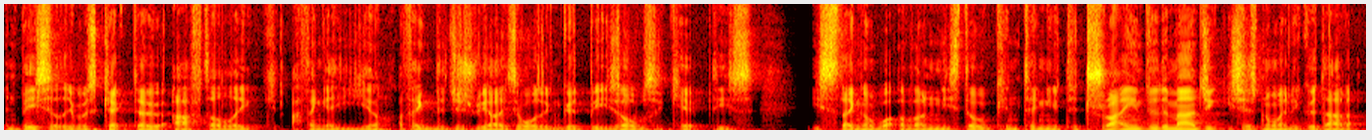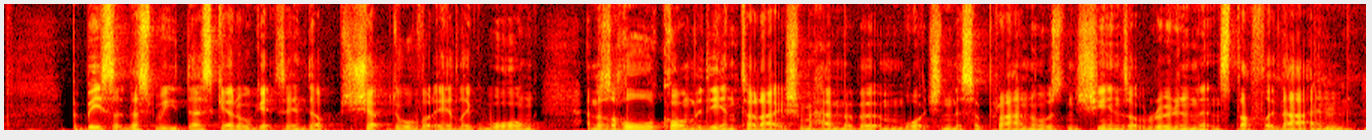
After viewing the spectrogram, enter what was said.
and basically was kicked out after like, I think a year. I think they just realised he wasn't good, but he's obviously kept his, his thing or whatever and he still continued to try and do the magic. He's just not any good at it. But basically, this wee, this girl gets end up shipped over to like Wong, and there's a whole comedy interaction with him about him watching The Sopranos, and she ends up ruining it and stuff like that. And mm-hmm.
